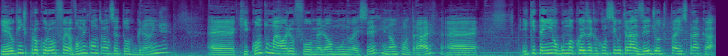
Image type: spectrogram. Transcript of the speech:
E aí o que a gente procurou foi, ó, vamos encontrar um setor grande, é, que quanto maior eu for, melhor o mundo vai ser, e não o contrário. É, e que tem alguma coisa que eu consigo trazer de outro país para cá.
